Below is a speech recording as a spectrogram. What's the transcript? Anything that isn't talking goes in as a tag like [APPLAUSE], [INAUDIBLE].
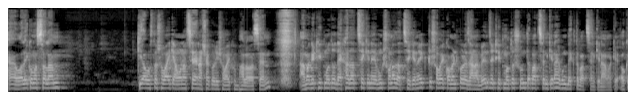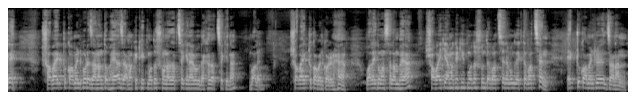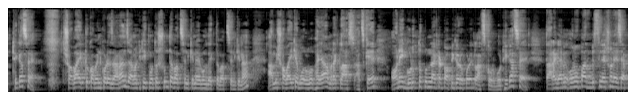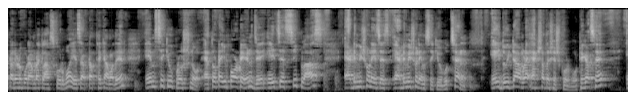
হ্যাঁ ওয়ালাইকুম আসসালাম। কি অবস্থা? সবাই কেমন আছেন? আশা করি সবাই খুব ভালো আছেন। আমাকে ঠিকমতো দেখা যাচ্ছে কিনা এবং শোনা যাচ্ছে কিনা একটু সবাই কমেন্ট করে জানাবেন যে ঠিকমতো শুনতে পাচ্ছেন কিনা এবং দেখতে পাচ্ছেন কিনা আমাকে ওকে সবাই একটু কমেন্ট করে জানান তো ভাইয়া যে আমাকে ঠিকমতো শোনা যাচ্ছে কিনা এবং দেখা যাচ্ছে কিনা। বলেন। সবাই একটু কমেন্ট করেন হ্যাঁ। ওয়ালাইকুম আসসালাম ভাইয়া। সবাই কি আমাকে ঠিকমতো শুনতে পাচ্ছেন এবং দেখতে পাচ্ছেন? একটু কমেন্ট করে জানান, ঠিক আছে? সবাই একটু কমেন্ট করে জানান যে আমাকে ঠিকমতো শুনতে পাচ্ছেন কিনা এবং দেখতে পাচ্ছেন কিনা। আমি সবাইকে বলব ভাইয়া, আমরা ক্লাস আজকে অনেক গুরুত্বপূর্ণ একটা টপিকের উপরে ক্লাস করব, ঠিক আছে? তার আগে আমি অনুপাত বিশ্লেষণ এই চ্যাপ্টারের উপরে আমরা ক্লাস করব। এই চ্যাপ্টার থেকে আমাদের এমসিকিউ প্রশ্ন এতটা ইম্পর্টেন্ট যে HSC plus admission HS admission MCQ বুঝছেন? এই দুইটা আমরা একসাথে শেষ করব, ঠিক আছে?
